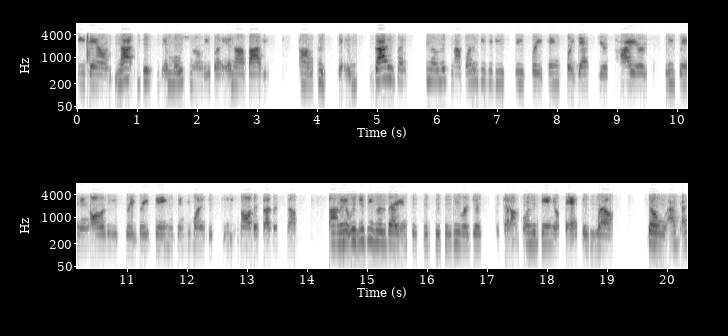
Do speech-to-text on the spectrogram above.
beat down, not just emotionally, but in our bodies. Because um, God is like, you know, listen, I want to give you these these great things, but yes, you're tired, sleeping, and all of these great great things, and you want to just eat and all this other stuff. Um, and it was just even very interesting too, because we were just um, on the Daniel fast as well. So I, I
